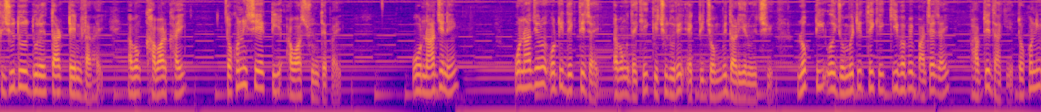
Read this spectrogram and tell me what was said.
কিছু দূর দূরে তার টেন্ট লাগায় এবং খাবার খায় তখনই সে একটি আওয়াজ শুনতে পায়। ও না জেনে, ও না জেনে ওটি দেখতে যায় এবং দেখে কিছু দূরে একটি জম্বি দাঁড়িয়ে রয়েছে। লোকটি ওই জম্বিটির থেকে কীভাবে বাঁচা যায় ভাবতে থাকে। তখনই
